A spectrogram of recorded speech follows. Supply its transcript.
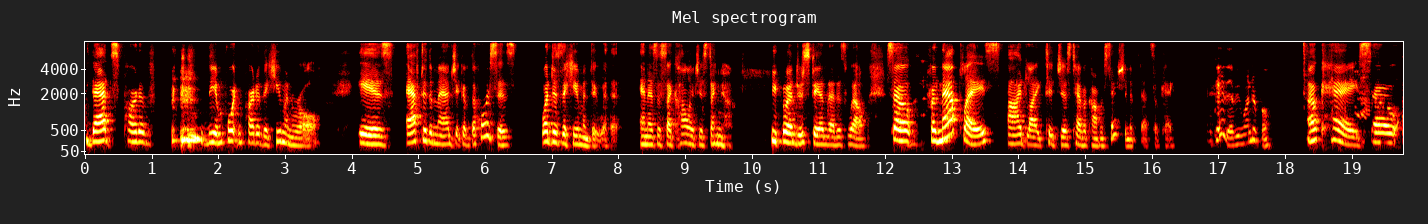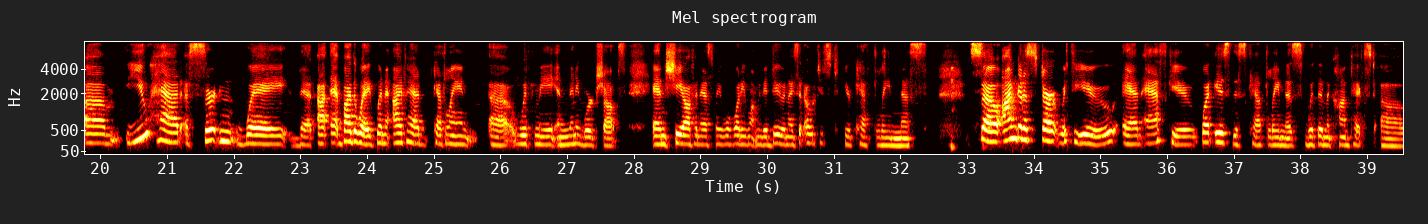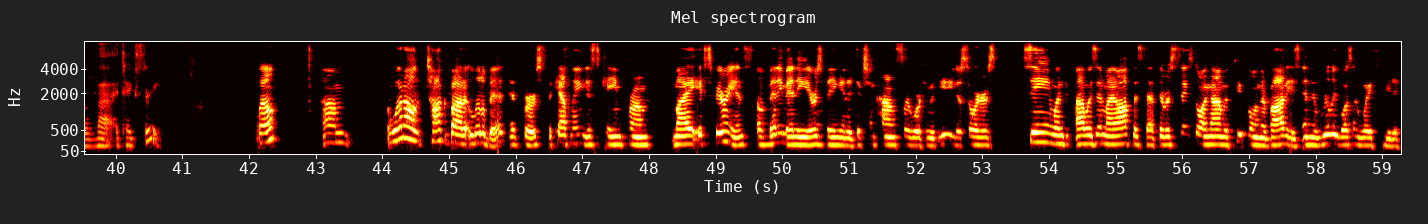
that's part of the important part of the human role is after the magic of the horses, what does the human do with it? And as a psychologist, I know you understand that as well. So from that place, I'd like to just have a conversation if that's okay. Okay, that'd be wonderful. Okay, so um, you had a certain way that, I, by the way, when I've had Kathleen uh, with me in many workshops, and she often asks me, Well, what do you want me to do? And I said, Oh, just your Kathleenness. So I'm going to start with you and ask you, What is this Kathleenness within the context of uh, It Takes Three? Well, um, what I'll talk about a little bit at first, the Kathleenness came from my experience of many, many years being an addiction counselor, working with eating disorders, seeing when I was in my office that there was things going on with people in their bodies, and there really wasn't a way for me to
